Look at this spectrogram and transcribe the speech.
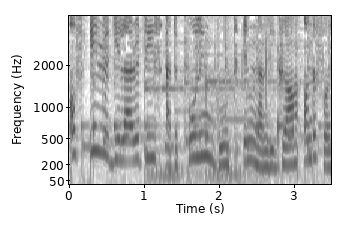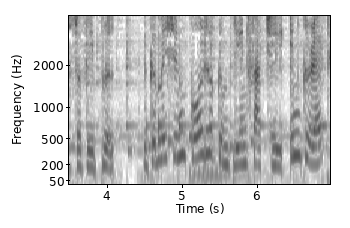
of irregularities at a polling booth in Nandigram on the 1st of April. The commission called her complaint factually incorrect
